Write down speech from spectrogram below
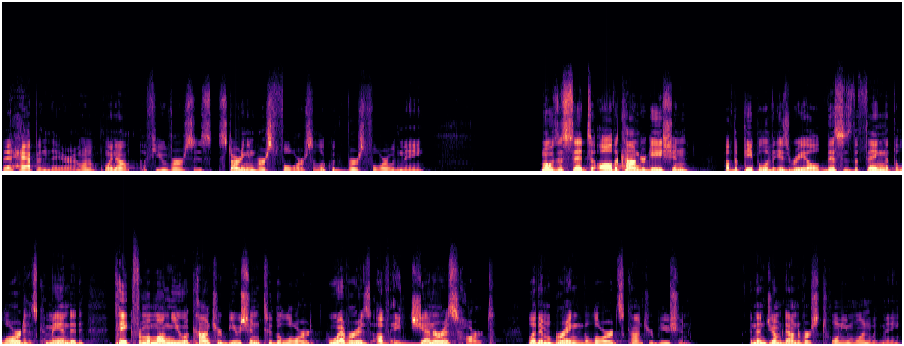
that happened there. I'm going to point out a few verses, starting in verse 4. So look with verse 4 with me. Moses said to all the congregation of the people of Israel, This is the thing that the Lord has commanded. Take from among you a contribution to the Lord. Whoever is of a generous heart, let him bring the Lord's contribution. And then jump down to verse 21 with me.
